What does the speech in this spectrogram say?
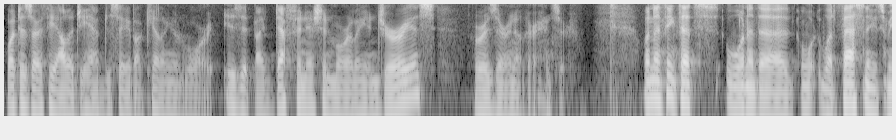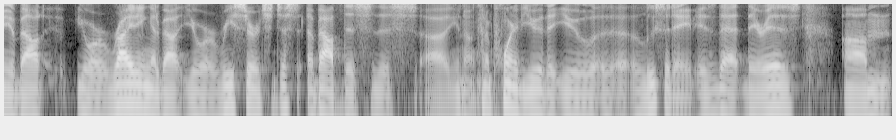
what does our theology have to say about killing in war? Is it by definition morally injurious, or is there another answer? And I think that's one of the what fascinates me about your writing and about your research, just about this this uh, you know kind of point of view that you uh, elucidate, is that there is um,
